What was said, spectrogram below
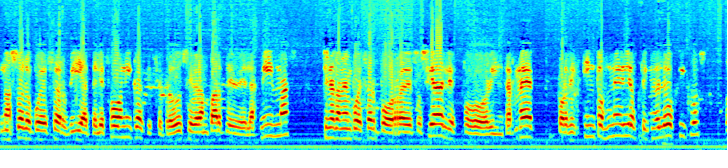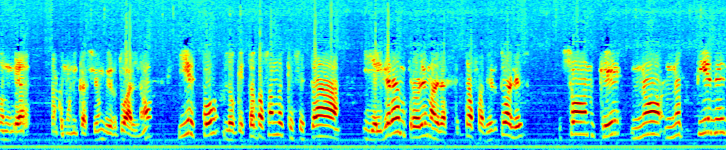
no solo puede ser vía telefónica, que se produce gran parte de las mismas, sino también puede ser por redes sociales, por internet, por distintos medios tecnológicos donde hay una comunicación virtual, ¿no? Y esto lo que está pasando es que se está, y el gran problema de las estafas virtuales son que no, no tienen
